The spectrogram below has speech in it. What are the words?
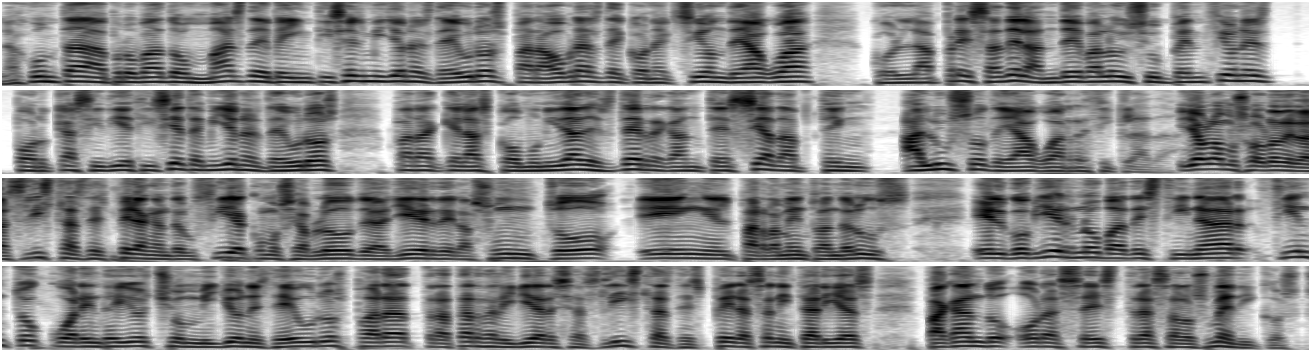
La Junta ha aprobado más de 26 millones de euros para obras de conexión de agua con la presa del Andévalo y subvenciones por casi 17 millones de euros para que las comunidades de regantes se adapten al uso de agua reciclada. Y hablamos ahora de las listas de espera en Andalucía, como se habló de ayer del asunto en el Parlamento andaluz. El Gobierno va a destinar 148 millones de euros para tratar de aliviar esas listas de espera sanitarias pagando horas extras a los médicos.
